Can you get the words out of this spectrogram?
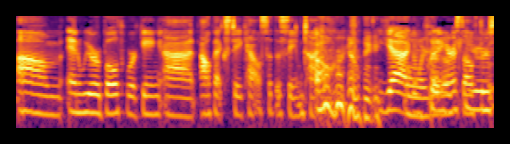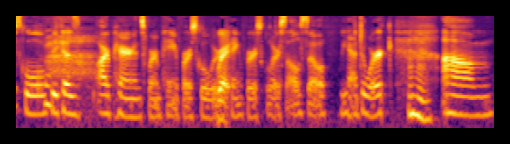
Um, and we were both working at Outback Steakhouse at the same time. Oh really? Yeah, Oh putting God, ourselves cute. through school because our parents weren't paying for our school. We were Right. paying for our school ourselves, so we had to work. Mm-hmm. Um,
